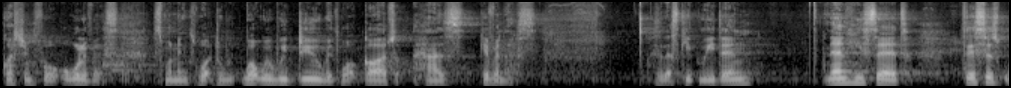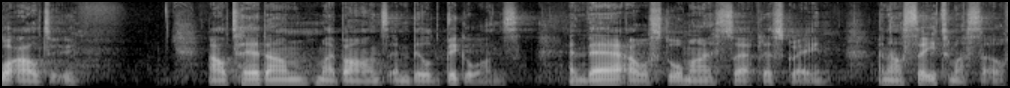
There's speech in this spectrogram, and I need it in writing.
Question for all of us this morning is what, do, what will we do with what God has given us? So let's keep reading. Then he said, This is what I'll do. I'll tear down my barns and build bigger ones and there I will store my surplus grain. And I'll say to myself,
